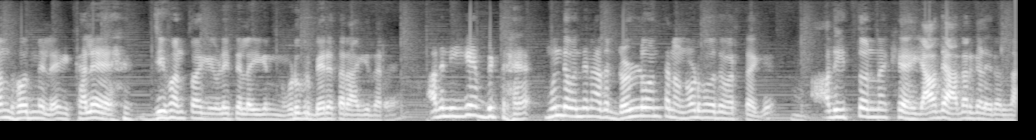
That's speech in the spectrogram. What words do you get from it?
ಬಂದ್ ಹೋದ್ಮೇಲೆ ಈ ಕಲೆ ಜೀವಂತವಾಗಿ ಉಳಿತಿಲ್ಲ. ಈಗಿನ ಹುಡುಗರು ಬೇರೆ ತರ ಆಗಿದ್ದಾರೆ. ಅದನ್ನ ಹೀಗೆ ಬಿಟ್ರೆ ಮುಂದೆ ಒಂದಿನ ಅದ್ರ ಡೊಳ್ಳು ಅಂತ ನಾವು ನೋಡ್ಬೋದು ಹೊರತಾಗಿ. ಅದು ಇತ್ತು ಅನ್ನಕ್ಕೆ ಯಾವುದೇ ಆಧಾರಗಳಿರಲ್ಲ.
